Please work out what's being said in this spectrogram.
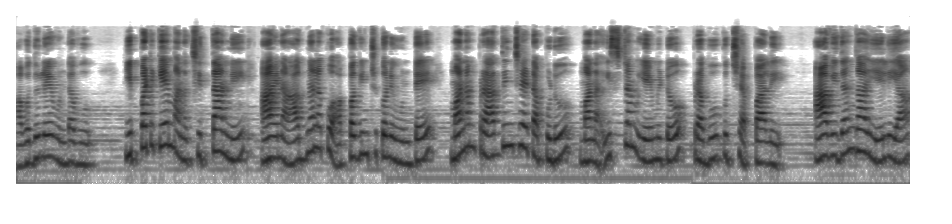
అవధులే ఉండవు. ఇప్పటికే మన చిత్తాన్ని ఆయన ఆజ్ఞలకు అప్పగించుకొని ఉంటే మనం ప్రార్థించేటప్పుడు మన ఇష్టం ఏమిటో ప్రభువుకు చెప్పాలి. ఆ విధంగా ఏలియా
